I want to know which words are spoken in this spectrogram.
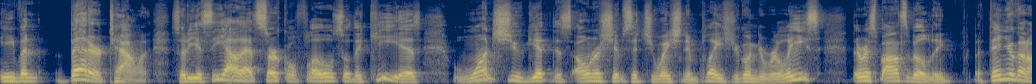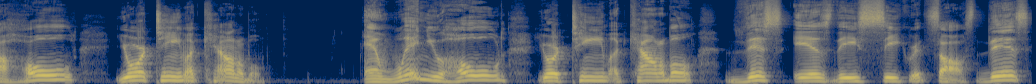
even better talent. So, do you see how that circle flows? So, the key is once you get this ownership situation in place, you're going to release the responsibility, but then you're going to hold your team accountable. And when you hold your team accountable, this is the secret sauce. This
